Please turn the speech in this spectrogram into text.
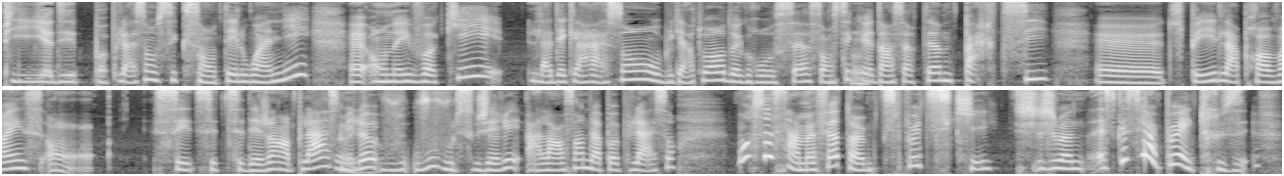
puis il y a des populations aussi qui sont éloignées. Euh, on a évoqué la déclaration obligatoire de grossesse. On sait que dans certaines parties euh, du pays, de la province, on, c'est déjà en place, mais là, vous, vous, le suggérez à l'ensemble de la population. Moi, ça, ça m'a fait un petit peu tiquer. Est-ce que c'est un peu intrusif?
